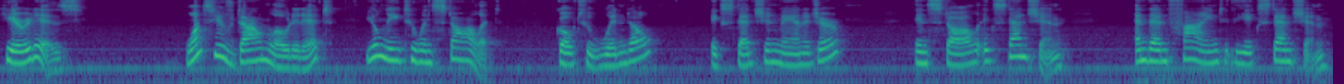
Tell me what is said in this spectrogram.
here it is. Once you've downloaded it, you'll need to install it. Go to Window, Extension Manager, Install Extension, and then find the extension.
